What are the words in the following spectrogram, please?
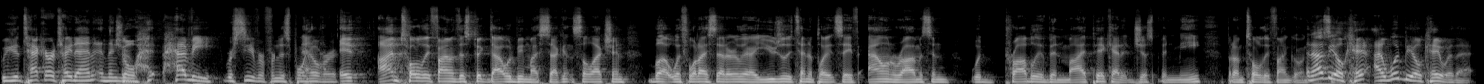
we can attack our tight end and then go he- heavy receiver from this point over. If I'm totally fine with this pick, that would be my second selection. But with what I said earlier, I usually tend to play it safe. Allen Robinson would probably have been my pick had it just been me, but I'm totally fine going. And I'd be Gibson. okay. I would be okay with that.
